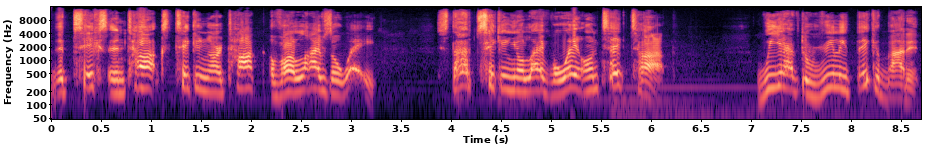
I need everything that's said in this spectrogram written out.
the ticks and talks taking our talk of our lives away. Stop taking your life away on TikTok. We have to really think about it.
